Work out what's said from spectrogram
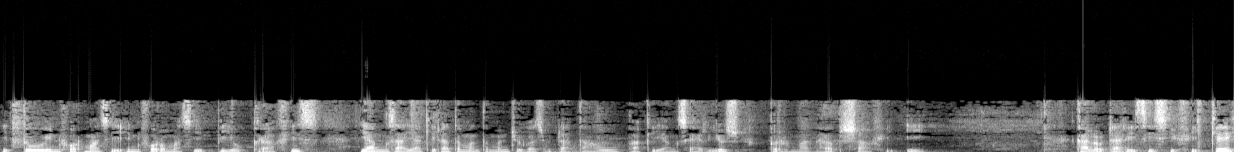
itu informasi-informasi biografis yang saya kira teman-teman juga sudah tahu bagi yang serius bermadhab syafi'i. Kalau dari sisi fikih,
